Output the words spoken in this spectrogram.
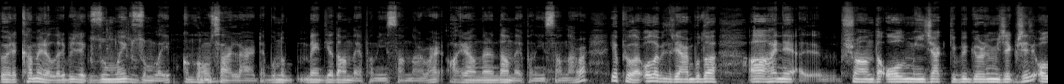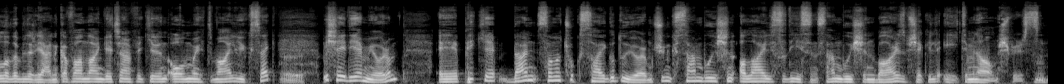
böyle kameraları bilerek zoomlayıp zoomlayıp konserlerde bunu medyadan da yapan insanlar var. Hayranlarından da yapan insanlar var. Yapıyorlar. Olabilir yani bu da aa hani e, şu anda olmayacak gibi görünmeyecek bir şey değil. Olabilir yani kafandan geçen fikrin olma ihtimali yüksek. Bir şey diyemiyorum. E, peki ben sana çok saygı duyuyorum. Çünkü sen bu işin alaylısı değilsin. Sen bu işin bariz bir şekilde eğitimini almış birisin.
